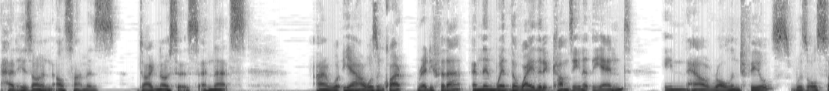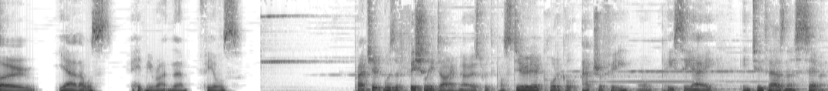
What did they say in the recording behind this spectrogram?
had his own Alzheimer's diagnosis. And that's, I w- yeah, I wasn't quite ready for that. And then when the way that it comes in at the end in how Roland feels was also, yeah, that was hit me right in the feels. Pratchett was officially diagnosed with posterior cortical atrophy, or PCA, in 2007,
